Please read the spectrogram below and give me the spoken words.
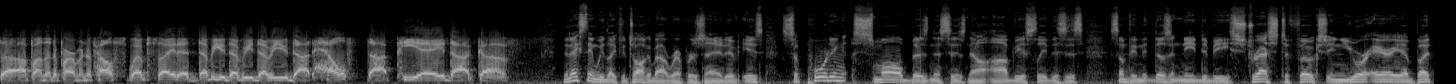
uh, up on the Department of Health's website at www.health.pa.gov. The next thing we'd like to talk about, Representative, is supporting small businesses. Now, obviously, this is something that doesn't need to be stressed to folks in your area, but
